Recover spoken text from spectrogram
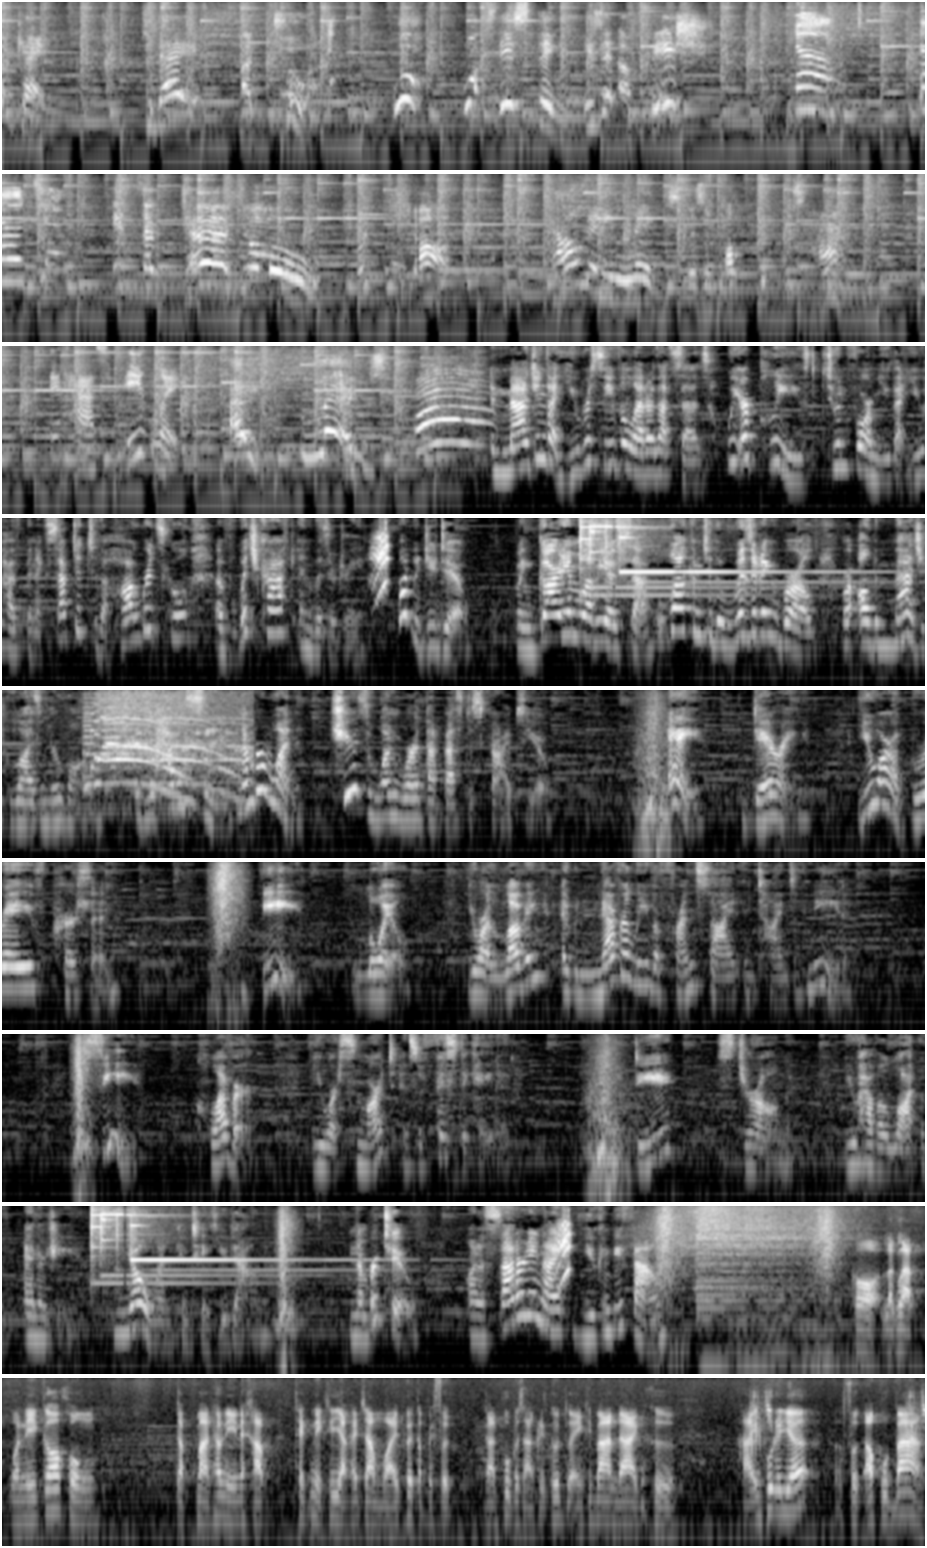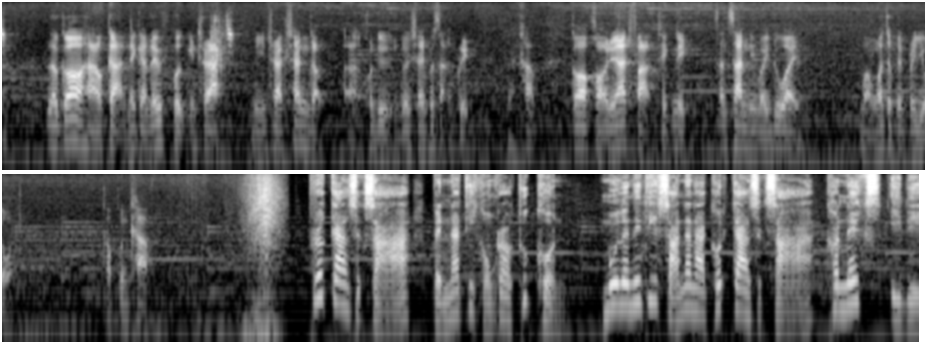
Okay, today a tour. Whoa, what's this thing? Is it a fish? No. No, no. It's a turtle! Good job. How many legs does an octopus have? It has eight legs. Eight legs? Ah! Imagine that you receive a letter that says, We are pleased to inform you that you have been accepted to the Hogwarts School of Witchcraft and Wizardry. What would you do? Wingardium Leviosa, welcome to the wizarding world where all the magic lies in your wand. If you haven't seen, number one, choose one word that best describes you. A. Daring. You are a brave person. B. Loyal. You are loving and would never leave a friend's side in times of need. C. Clever. You are smart and sophisticated. D. Strong. You have a lot of energy. No one can take you down. Number two. On a Saturday night, you can be found ก็หลักๆ วันนี้ก็คงจับมาเท่านี้นะครับ เทคนิคที่อยากให้จำไว้เพื่อกลับไปฝึก การพูดภาษาอังกฤษด้วยตัวเองที่บ้านได้ก็คือ หา input เยอะๆฝึก output บ้าง แล้วก็หาโอกาสในการได้ฝึก interact มี interaction กับคนอื่น โดยใช้ภาษาอังกฤษนะครับก็ขออนุญาตฝากเทคนิคสั้นๆ นี้ไว้ด้วย หวังว่าจะเป็นประโยชน์ ขอบคุณครับเพราะการศึกษาเป็นหน้าที่ของเราทุกคน มูลนิธิสารอนาคตการศึกษา Connects ED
